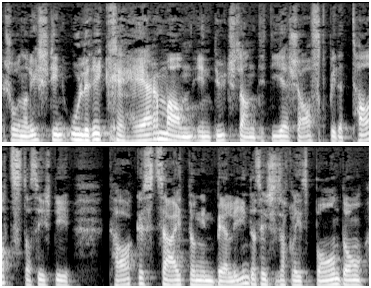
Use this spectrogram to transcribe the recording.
Journalistin Ulrike Herrmann in Deutschland, die schafft bei der Taz, das ist die Tageszeitung in Berlin, das ist so ein bisschen das Pendant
